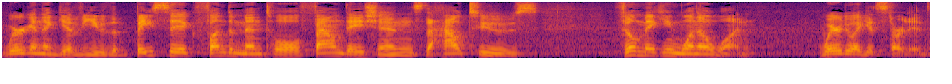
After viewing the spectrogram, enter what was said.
We're going to give you the basic, fundamental foundations, the how to's, Filmmaking 101. Where do I get started?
